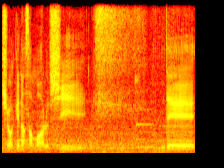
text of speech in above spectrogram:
申し訳なさもあるしで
